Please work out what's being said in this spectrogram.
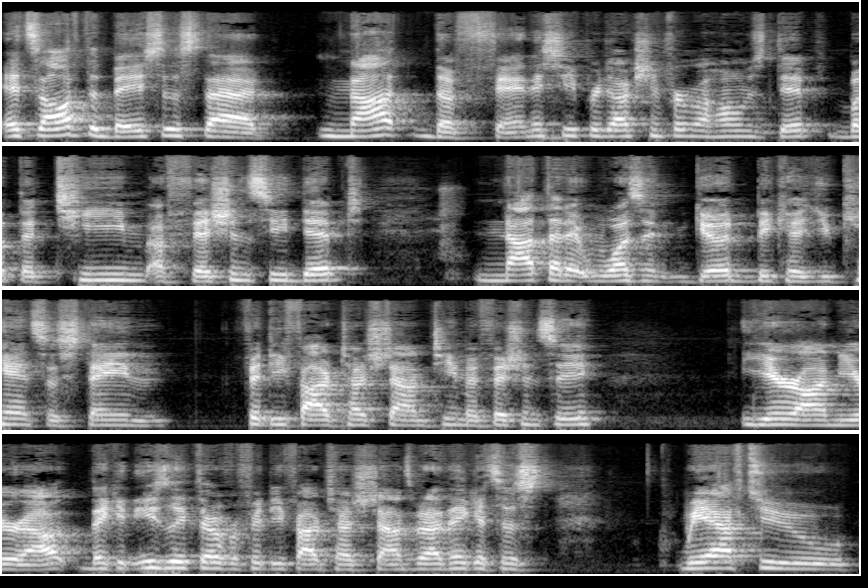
it's off the basis that not the fantasy production for Mahomes dipped, but the team efficiency dipped. Not that it wasn't good because you can't sustain 55 touchdown team efficiency year on year out. They could easily throw for 55 touchdowns, but I think it's just we have to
